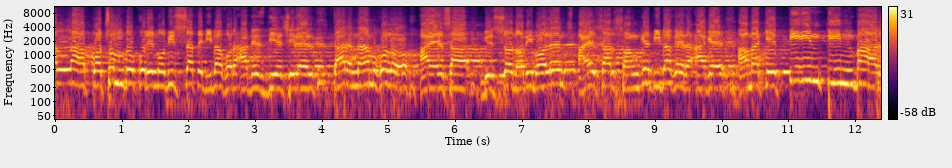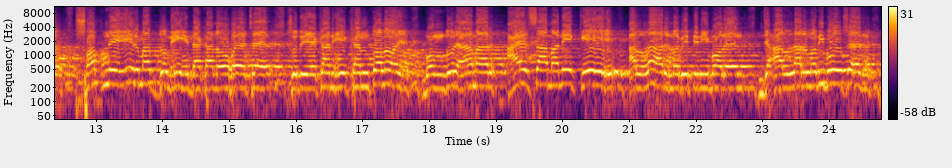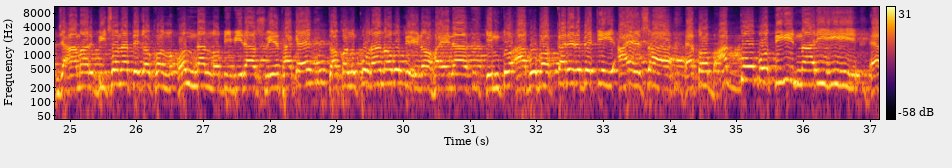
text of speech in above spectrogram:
আল্লাহ পছন্দ করে নবীর সাথে বিবাহর আদেশ দিয়েছিলেন। তার নাম হলো আয়েশা। বিশ্ব নবী বলেন, আয়েশার সঙ্গে বিবাহের আগে আমাকে তিন, তিনবার স্বপ্নের মাধ্যমে দেখানো হয়েছে। শুধু এখানে ক্ষান্ত নয়, বন্ধুরা আমার, আয়েশা মানে কে? আল্লাহর নবী তিনি বলেন যে, আল্লাহর নবী বলছেন যে, আমার বিছানাতে যখন অন্যান্য বিবিরা শুয়ে থাকে, তখন কোরআন অবতীর্ণ হয় না। কিন্তু আবু বক্কারের বেটি আয়েশা এত ভাগ্যবতী নারী,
